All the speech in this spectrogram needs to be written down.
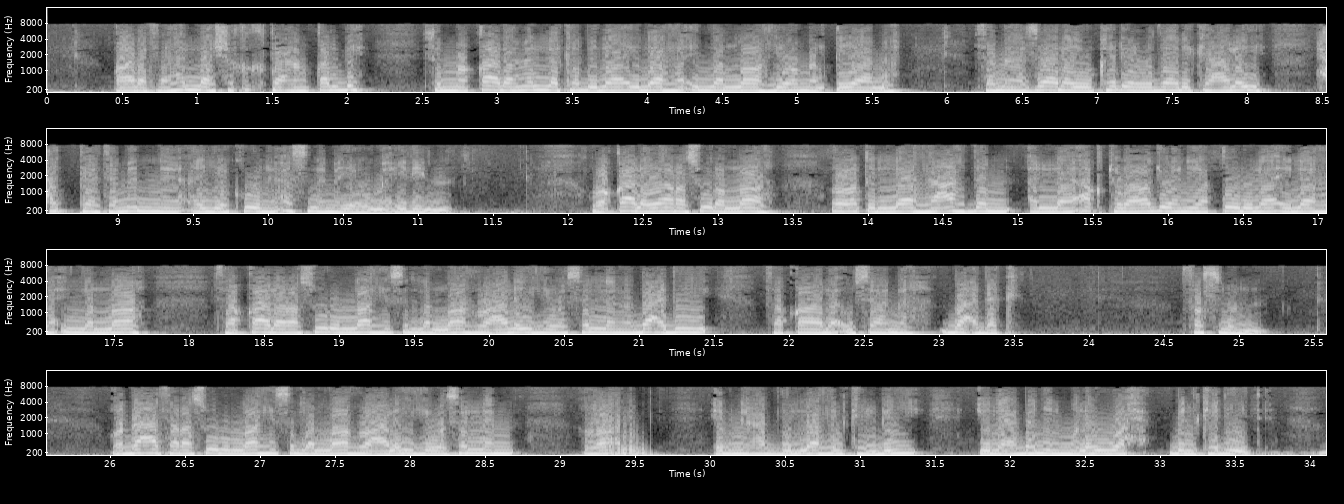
قال فهلا شققت عن قلبه؟ ثم قال من لك بلا إله إلا الله يوم القيامة؟ فما زال يكرر ذلك عليه حتى تمنى أن يكون أسلم يومئذ. وقال يا رسول الله أعطي الله عهدا ألا أقتل رجلا يقول لا إله إلا الله. فقال رسول الله صلى الله عليه وسلم بعدي فقال أسامة بعدك. فصل. وبعث رسول الله صلى الله عليه وسلم غالب ابن عبد الله الكلبي إلى بني الملوح بالكديد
